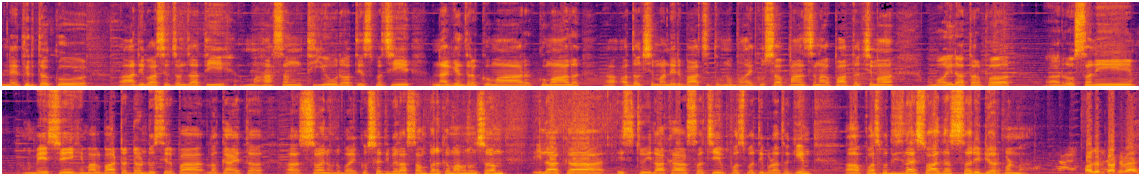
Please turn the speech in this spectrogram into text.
नेतृत्वको आदिवासी जनजाति महासङ्घ थियो र त्यसपछि नागेन्द्र कुमार कुमाल अध्यक्षमा निर्वाचित हुनुभएको छ। पाँचजना उपाध्यक्षमा महिलातर्फ रोशनी मेचे हिमालबाट डन्डु शेर्पा लगायत चयन हुनुभएको छ। यति बेला सम्पर्कमा हुनुहुन्छ इलाका इष्ट इलाका सचिव पशुपति बडाथोकी। पशुपतिजीलाई स्वागत छ रेडियो अर्पणमा। हजुर धन्यवाद।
